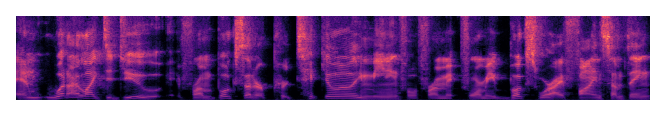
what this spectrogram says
And what I like to do from books that are particularly meaningful from for me, books where I find something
